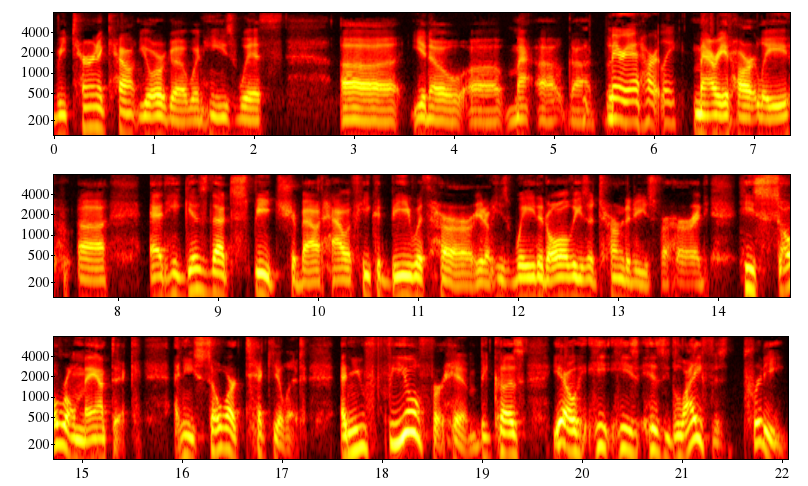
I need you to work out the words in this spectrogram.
Return of Count Yorga when he's with uh, you know, uh, Ma- uh, God, Mariette Hartley. Mariette Hartley, uh, and he gives that speech about how if he could be with her, you know, he's waited all these eternities for her, and he's so romantic and he's so articulate, and you feel for him because you know he he's his life is pretty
